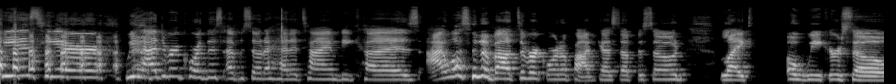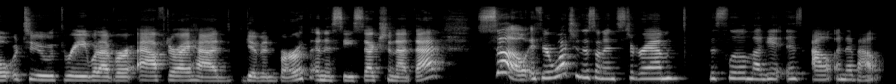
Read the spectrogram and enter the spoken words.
He is here. we had to record this episode ahead of time because I wasn't about to record a podcast episode like a week or so, two, three, whatever, after I had given birth and a C section at that. So if you're watching this on Instagram, this little nugget is out and about.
